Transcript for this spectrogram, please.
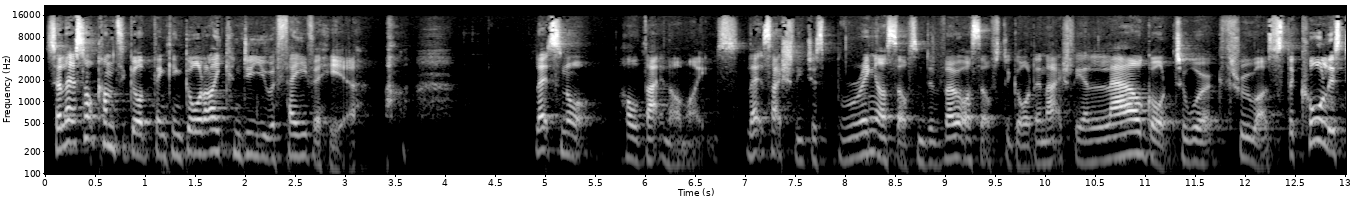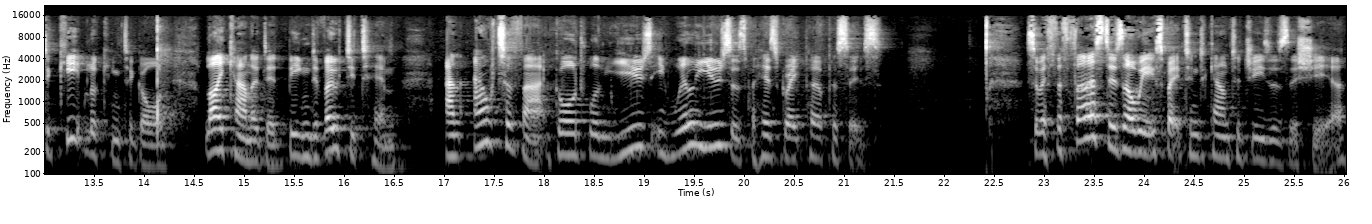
So let's not come to God thinking, God, I can do you a favor here. let's not hold that in our minds. Let's actually just bring ourselves and devote ourselves to God and actually allow God to work through us. The call is to keep looking to God like Anna did, being devoted to him. And out of that, God will use, he will use us for his great purposes. So if the first is, are we expecting to encounter Jesus this year?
